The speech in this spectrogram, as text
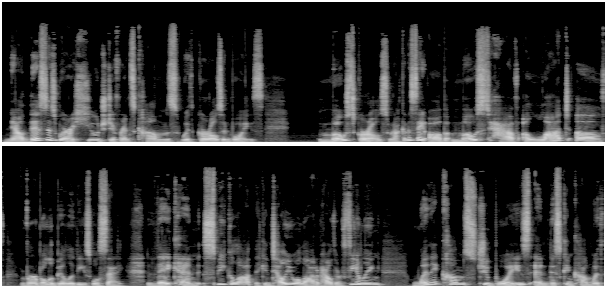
Now, this is where a huge difference comes with girls and boys. Most girls, we're not going to say all, but most have a lot of verbal abilities, we'll say. They can speak a lot, they can tell you a lot of how they're feeling. When it comes to boys, and this can come with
